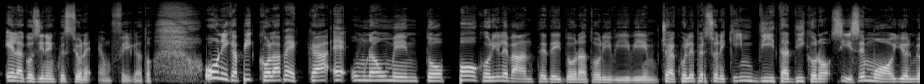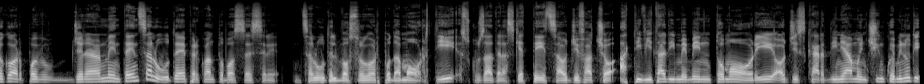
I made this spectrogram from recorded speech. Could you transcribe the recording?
E la cosina in questione è un fegato. Unica piccola pecca è un aumento poco rilevante dei donatori vivi. Cioè quelle persone che in vita dicono: Sì, se muoio il mio corpo generalmente è in salute, per quanto possa essere in salute il vostro corpo da morti. Scusate la schiattezza, oggi faccio attività di memento mori. Oggi scardiniamo in 5 minuti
